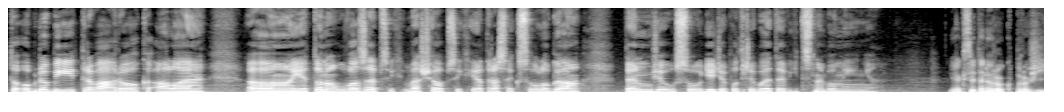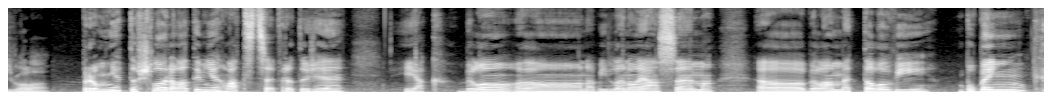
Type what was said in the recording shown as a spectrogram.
To období trvá rok, ale uh, je to na úvaze psych- vašeho psychiatra, sexologa. Ten může usoudit, že potřebujete víc nebo míň. Jak si ten rok prožívala? Pro mě to šlo relativně hladce, protože jak bylo uh, nabídleno, já jsem uh, byla metalový bubeník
